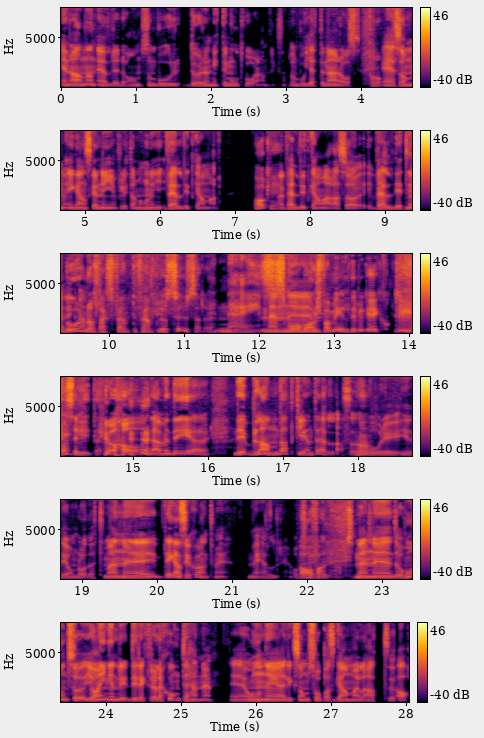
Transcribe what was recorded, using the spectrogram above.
en annan äldre dam som bor dörren mitt emot våran, liksom, som bor jättenära oss, eh, som är ganska nyinflyttad, men hon är väldigt gammal. Ja, Väldigt gammal, alltså. Väldigt, Ni väldigt bor i någon slags 55 plus-hus eller? Nej, men... Småbarnsfamilj, det brukar ju klyva sig lite. Ja, nej, men det är, det är blandat klientell alltså, som bor i, i det området. Men eh, det är ganska skönt med, med äldre också. Ja, fan, ja. Men eh, hon, så jag har ingen direkt relation till henne. Eh, hon är liksom så pass gammal att, ja,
